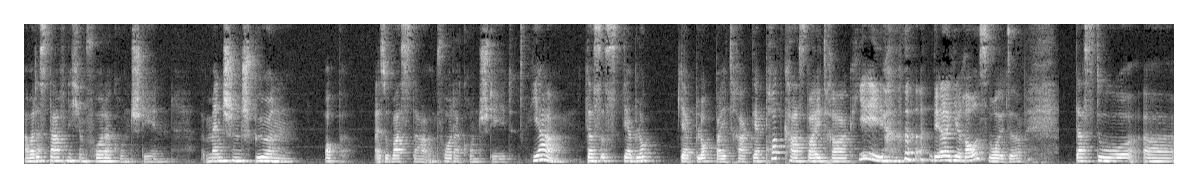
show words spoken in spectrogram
aber das darf nicht im Vordergrund stehen. Menschen spüren, ob also was da im Vordergrund steht. Ja, das ist der Blog, der Blogbeitrag, der Podcastbeitrag, je, der hier raus wollte. Dass du, äh,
